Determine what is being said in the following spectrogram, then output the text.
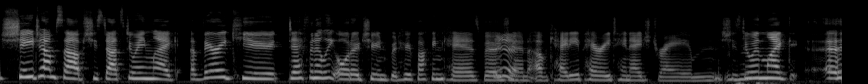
she jumps up. She starts doing like a very cute, definitely auto tuned, but who fucking cares version of Katy Perry Teenage Dream. She's Mm-hmm. doing like uh,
